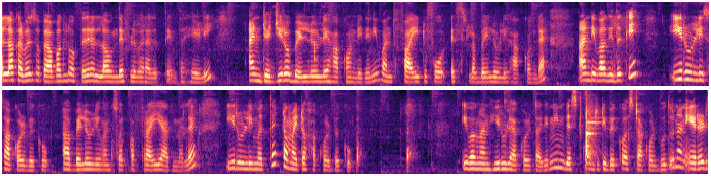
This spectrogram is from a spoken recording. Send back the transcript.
ಎಲ್ಲ ಕರ್ಬೇವಿನ ಸೊಪ್ಪು ಯಾವಾಗಲೂ ಹಾಕ್ತಾಯಿದ್ರೆ ಎಲ್ಲ ಒಂದೇ ಫ್ಲೇವರ್ ಆಗುತ್ತೆ ಅಂತ ಹೇಳಿ. ಆ್ಯಂಡ್ ಜಜ್ಜಿರೋ ಬೆಳ್ಳುಳ್ಳಿ ಹಾಕ್ಕೊಂಡಿದ್ದೀನಿ ಒಂದು ಫೈ ಟು ಫೋರ್ ಎಷ್ಟು ಬೆಳ್ಳುಳ್ಳಿ ಹಾಕ್ಕೊಂಡೆ ಆ್ಯಂಡ್ ಇವಾಗ ಇದಕ್ಕೆ ಈರುಳ್ಳಿ ಹಾಕ್ಕೊಳ್ಬೇಕು ಆ ಬೆಳ್ಳುಳ್ಳಿ ಒಂದು ಸ್ವಲ್ಪ ಫ್ರೈ ಆದಮೇಲೆ ಈರುಳ್ಳಿ ಮತ್ತು ಟೊಮೆಟೊ ಹಾಕ್ಕೊಳ್ಬೇಕು ಇವಾಗ ನಾನು ಈರುಳ್ಳಿ ಹಾಕ್ಕೊಳ್ತಾ ಇದ್ದೀನಿ. ನಿಮ್ಗೆ ಎಷ್ಟು ಕ್ವಾಂಟಿಟಿ ಬೇಕೋ ಅಷ್ಟು ಹಾಕ್ಕೊಳ್ಬೋದು ನಾನು ಎರಡು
